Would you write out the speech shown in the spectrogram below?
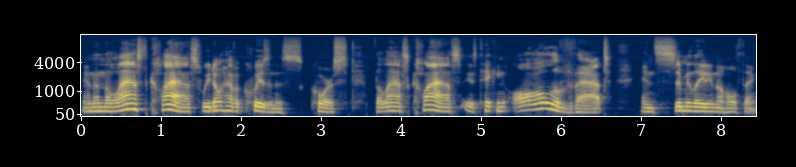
And then the last class, we don't have a quiz in this course. The last class is taking all of that and simulating the whole thing.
